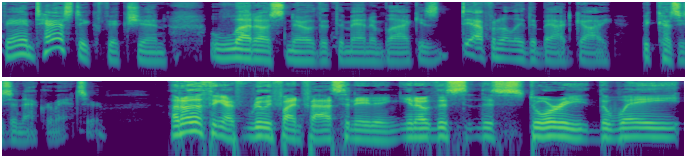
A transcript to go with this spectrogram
fantastic fiction let us know that the man in black is definitely the bad guy because he's a necromancer. Another thing I really find fascinating, you know, this this story, the way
